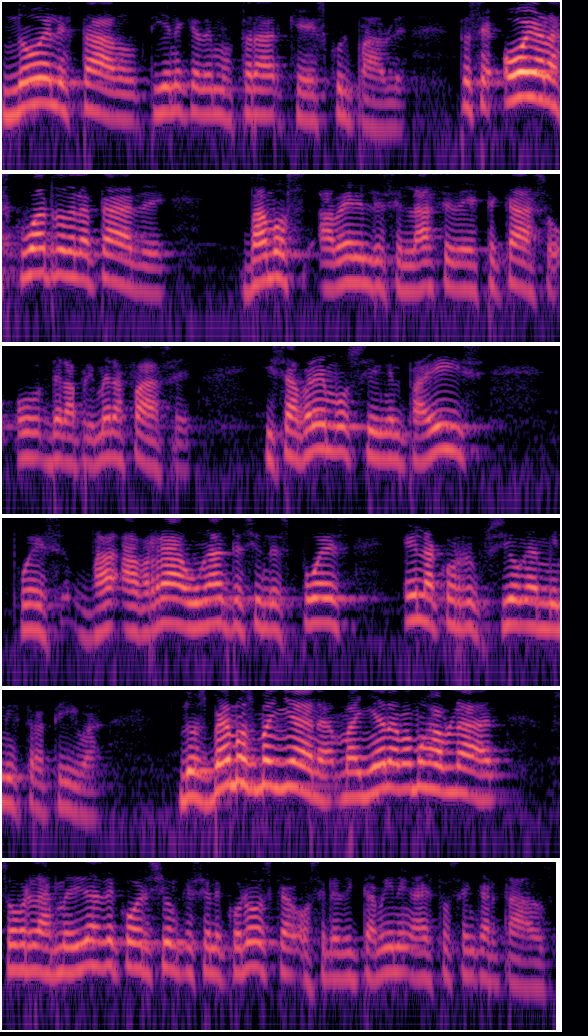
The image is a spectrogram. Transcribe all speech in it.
No el Estado tiene que demostrar que es culpable. Entonces, hoy a las 4 de la tarde vamos a ver el desenlace de este caso o de la primera fase y sabremos si en el país pues habrá un antes y un después en la corrupción administrativa. Nos vemos mañana. Mañana vamos a hablar sobre las medidas de coerción que se le conozca o se le dictaminen a estos encartados.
